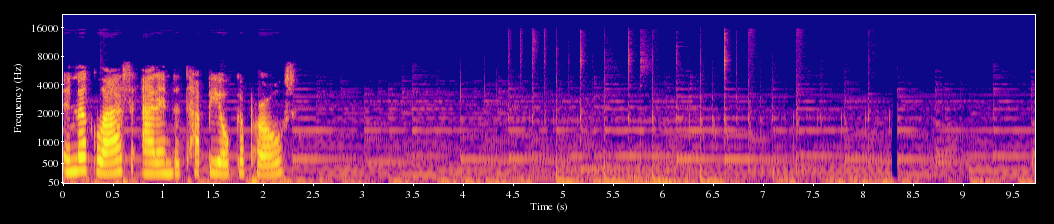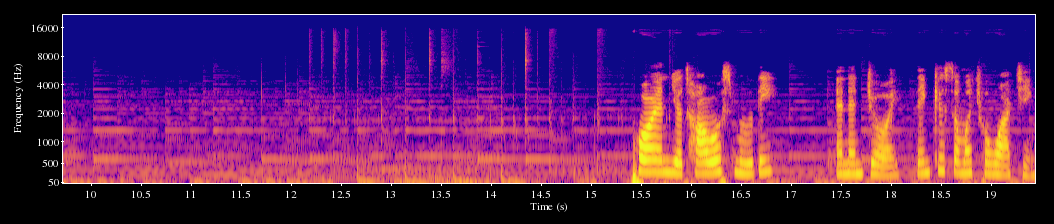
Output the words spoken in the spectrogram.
In a glass, add in the tapioca pearls. Pour in your taro smoothie and enjoy. Thank you so much for watching.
